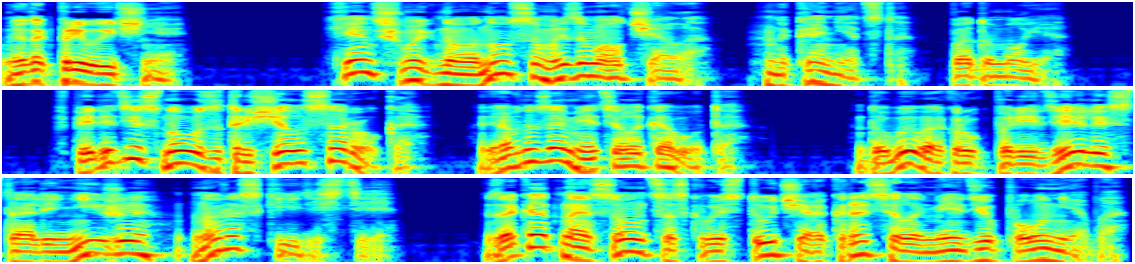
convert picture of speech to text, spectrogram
Мне так привычнее». Хен шмыгнула носом и замолчала. «Наконец-то», — подумал я. Впереди снова затрещала сорока. Явно заметила кого-то. Дубы вокруг поредели, стали ниже, но раскидистее. Закатное солнце сквозь тучи окрасило медью полнеба.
